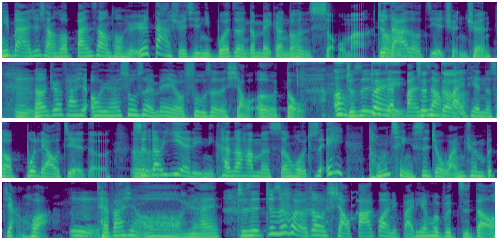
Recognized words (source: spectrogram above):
你本来就想说班上同学，因为大学其实你不会真的跟每个人都很熟嘛，就大家都有自己的圈圈，嗯。然后就会发现哦，原来宿舍里面有宿舍的小恶斗，哦就是在班上白天的时候不了解的，嗯。是到夜里你看到他们的生活，就是哎、诶同寝室就完全不讲话，嗯，才发现哦，原来就是就是会有这种小八卦，你白天会不知道。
